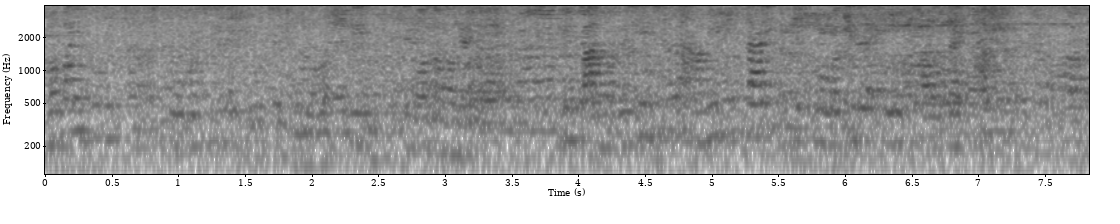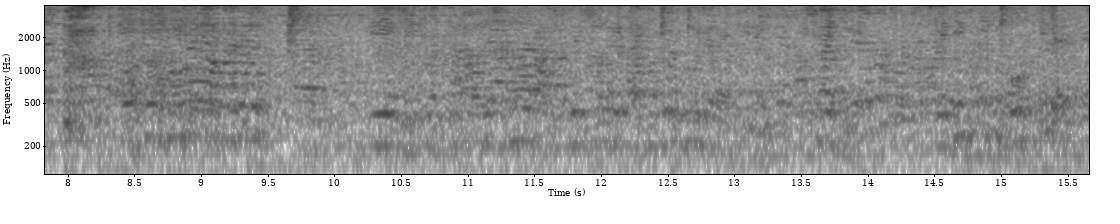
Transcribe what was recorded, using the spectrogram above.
সবাই কিন্তু বাংলাদেশি হিসেবে আমিও চাই যে প্রবাসীরা এই আওতায় আসুক। এত সময় আমাদের যে নির্বাচন কমিশনার আমাদের সঙ্গে কথা বলছিলেন, বিষয় নিয়ে। সেদিন তিনি বলছিলেন যে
